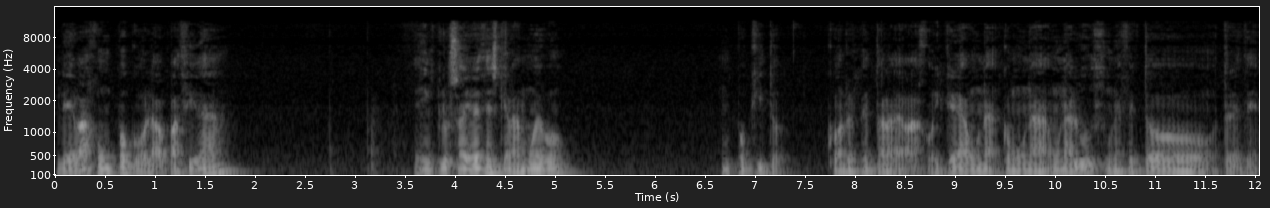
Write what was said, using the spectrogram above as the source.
le bajo un poco la opacidad e incluso hay veces que la muevo un poquito con respecto a la de abajo y crea una, como una, luz, un efecto 3D.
